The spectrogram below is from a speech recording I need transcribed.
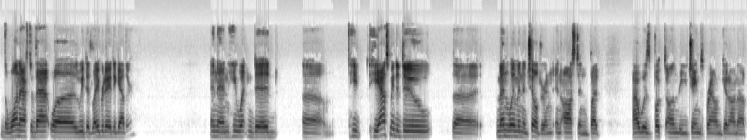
the one after that was we did Labor Day together, and then he went and did. Um, he he asked me to do the men, women, and children in Austin, but I was booked on the James Brown Get On Up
